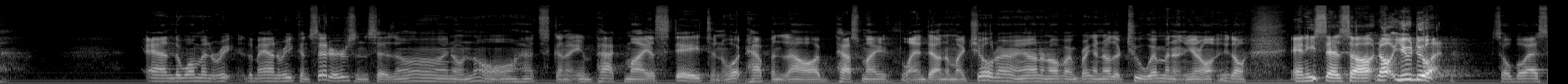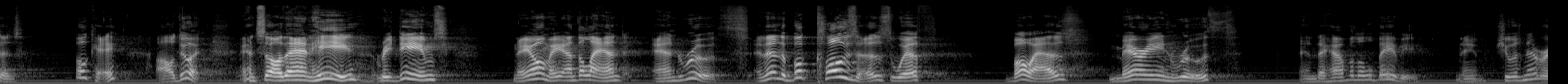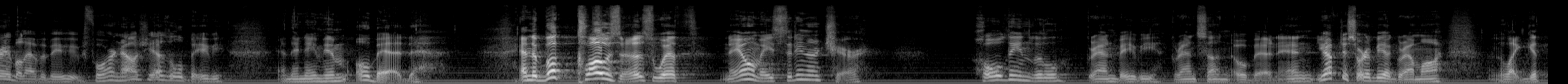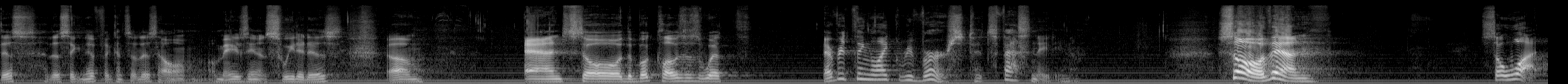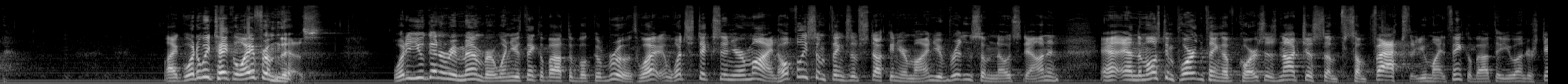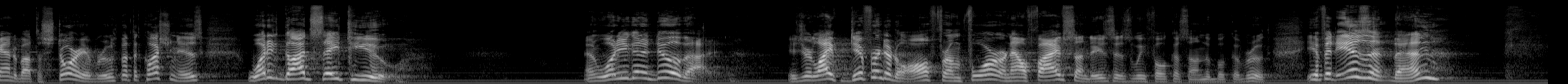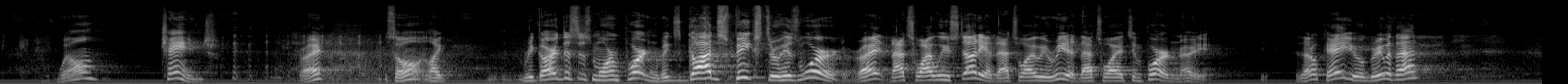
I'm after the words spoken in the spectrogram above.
And the woman, re, the man reconsiders and says, "Oh, I don't know. That's going to impact my estate, and what happens now? I pass my land down to my children, I don't know if I can bring another two women, and you know, you know." And he says, uh, "No, you do it." So Boaz says, "Okay, I'll do it." And so then he redeems Naomi and the land and Ruth. And then the book closes with Boaz marrying Ruth, and they have a little baby name. She was never able to have a baby before. Now she has a little baby, and they name him Obed. And the book closes with Naomi sitting on a chair, holding little grandbaby, grandson Obed. And you have to sort of be a grandma like get this, the significance of this, how amazing and sweet it is. Um, and so the book closes with everything like reversed. It's fascinating. So then, so what? Like, what do we take away from this? What are you going to remember when you think about the book of Ruth? What, what sticks in your mind? Hopefully, some things have stuck in your mind. You've written some notes down. And, and, and, the most important thing, of course, is not just some, some facts that you might think about that you understand about the story of Ruth, but the question is what did God say to you? And what are you going to do about it? Is your life different at all from four or now five Sundays as we focus on the book of Ruth? If it isn't, then, well, change, right? So, like, regard this as more important because God speaks through His Word, right? That's why we study it. That's why we read it. That's why it's important. You, Is that okay? You agree with that?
